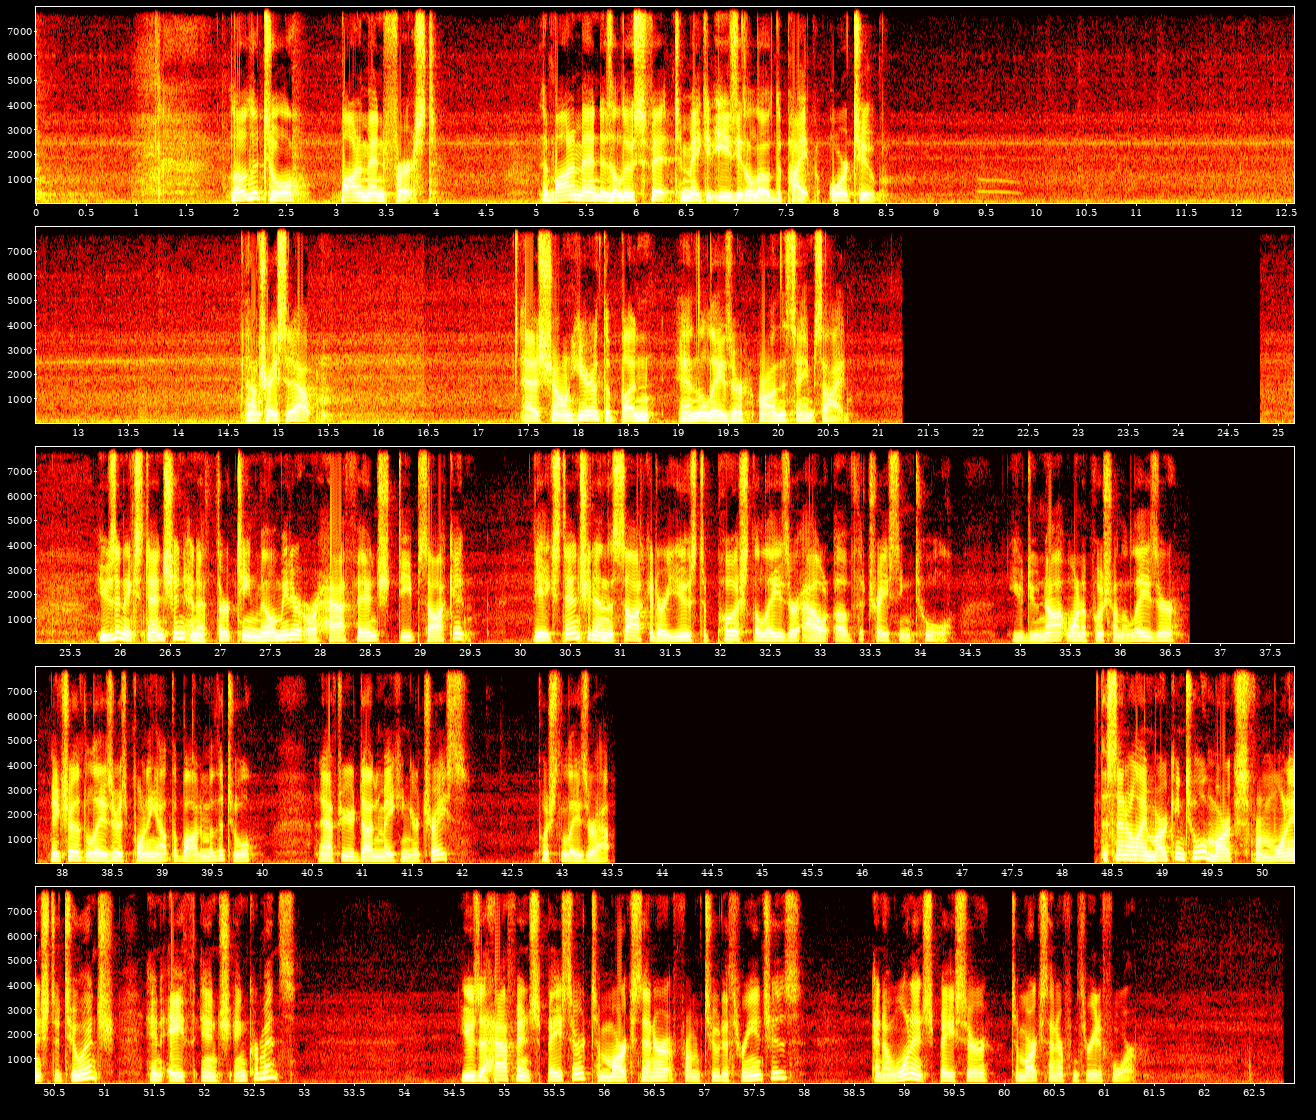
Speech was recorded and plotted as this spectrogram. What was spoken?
Load the tool, bottom end first. The bottom end is a loose fit to make it easy to load the pipe or tube. Now trace it out. As shown here, the button and the laser are on the same side. Use an extension and a 13 millimeter or half inch deep socket. The extension and the socket are used to push the laser out of the tracing tool. You do not want to push on the laser. Make sure that the laser is pointing out the bottom of the tool. And after you're done making your trace, push the laser out. The centerline marking tool marks from 1 inch to 2 inch in eighth inch increments. Use a half inch spacer to mark center from 2 to 3 inches and a 1 inch spacer to mark center from 3 to 4.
